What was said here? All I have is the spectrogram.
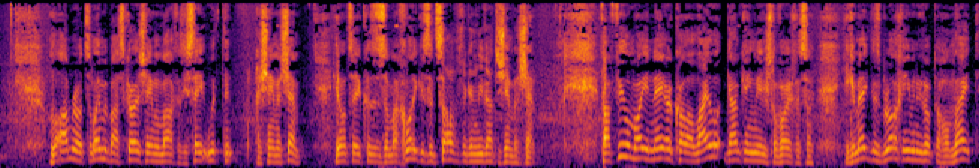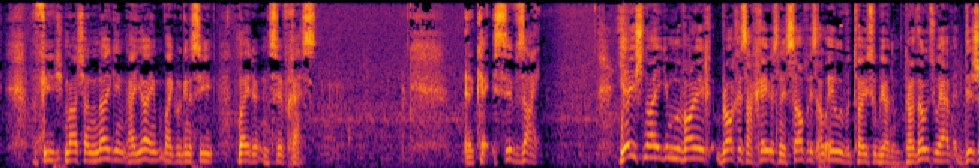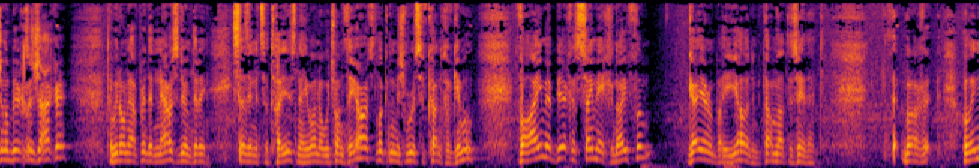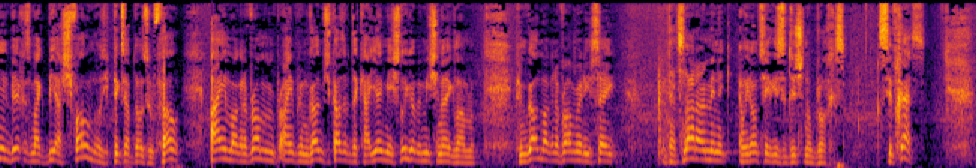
Lo Amro Tzalem Baskar Hashem Malchus. You say it with the Hashem Hashem. You don't say because it's a Machloik. It's itself. You can leave out the Hashem Hashem. You can make this bracha even if you up the whole night. Like we're going to see later in Siv Ches. Okay, Siv Zayin. Yesh noigim brachas nesafis al elu biyadim. There are those who have additional brachas shacher that we don't have printed in our doing today. It says in its a toyus. Now you want to know which ones they are. So look in the Mishmurus of Kan Chav Gimel. V'haim brachas seimech neiflim. Gayer by Yeladim. Tell him not to say that. Well, in Birchas Magbi Ashval, he picks up those who fell. I am Magen Avram, I am Prim Gadol, because of the Kayem Yeshliga b'Mishanay Glamru. Prim Gadol, Magen Avram already say that's not our minig, and we don't say these additional brachas. Sivches.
